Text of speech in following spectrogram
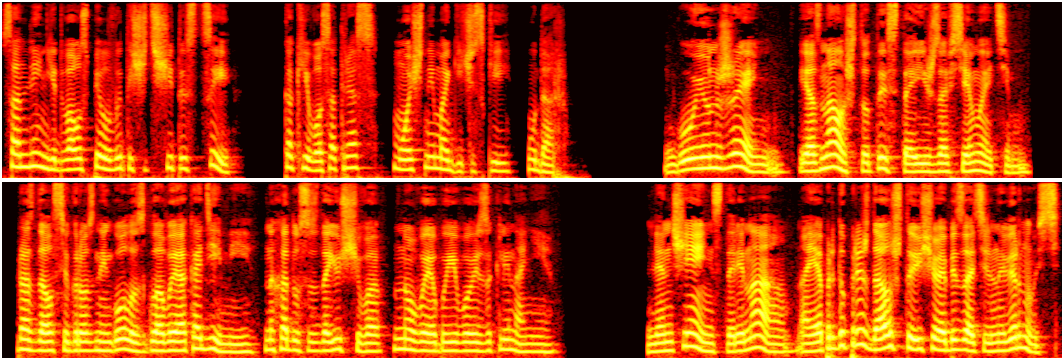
Санлинь едва успел вытащить щит из Ци, как его сотряс мощный магический удар. «Гуюнжэнь, я знал, что ты стоишь за всем этим», — раздался грозный голос главы Академии, на ходу создающего новое боевое заклинание. «Лянчень, старина, а я предупреждал, что еще обязательно вернусь»,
